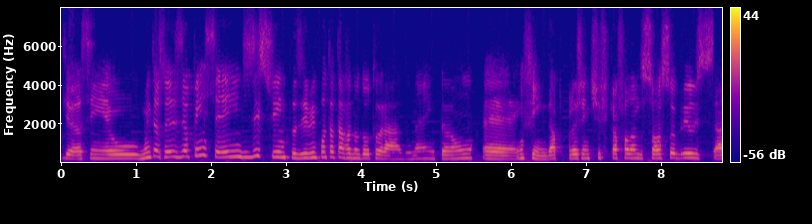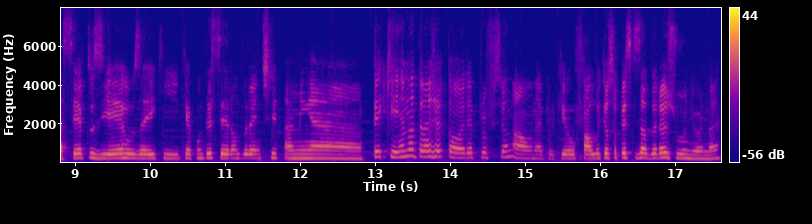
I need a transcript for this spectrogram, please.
Que, assim, eu muitas vezes eu pensei em desistir, inclusive enquanto eu estava no doutorado, né? Então, é, enfim, dá pra gente ficar falando só sobre os acertos e erros aí que, que aconteceram durante a minha pequena trajetória profissional, né? Porque eu falo que eu sou pesquisadora júnior, né?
